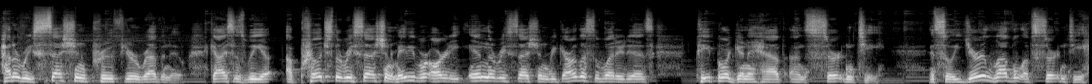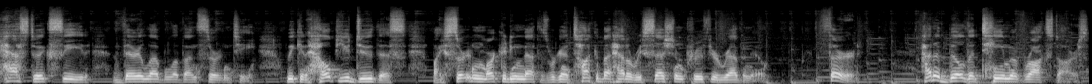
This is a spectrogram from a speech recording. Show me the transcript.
how to recession proof your revenue. Guys, as we approach the recession, or maybe we're already in the recession, regardless of what it is, people are gonna have uncertainty. And so your level of certainty has to exceed their level of uncertainty. We can help you do this by certain marketing methods. We're going to talk about how to recession proof your revenue. Third, how to build a team of rock stars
